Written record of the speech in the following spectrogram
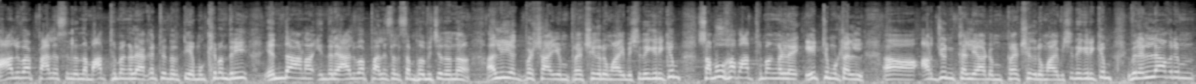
ആലുവ പാലസിൽ നിന്ന് മാധ്യമങ്ങളെ അകറ്റി നിർത്തിയ മുഖ്യമന്ത്രി എന്താണ് ഇന്നലെ ആലുവ പാലസിൽ സംഭവിച്ചതെന്ന് അലി അക്ബർ ഷായും പ്രേക്ഷകരുമായി വിശദീകരിക്കും. സമൂഹ മാധ്യമങ്ങളിലെ ഏറ്റുമുട്ടൽ അർജുൻ കല്യാടും പ്രേക്ഷകരുമായി വിശദീകരിക്കും. ഇവരെല്ലാവരും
